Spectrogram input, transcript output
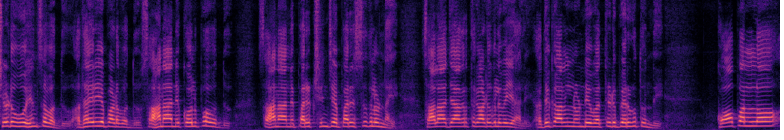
చెడు ఊహించవద్దు అధైర్యపడవద్దు సహనాన్ని కోల్పోవద్దు. సహనాన్ని పరీక్షించే పరిస్థితులు ఉన్నాయి చాలా జాగ్రత్తగా అడుగులు వేయాలి. అధికారుల నుండి ఒత్తిడి పెరుగుతుంది. కోపంలో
